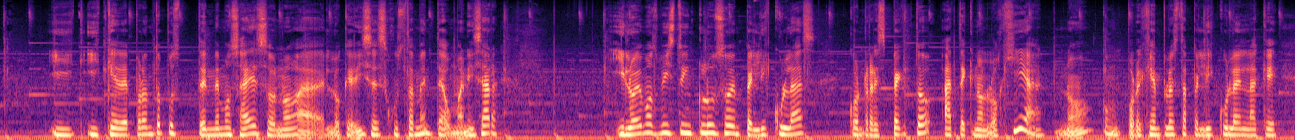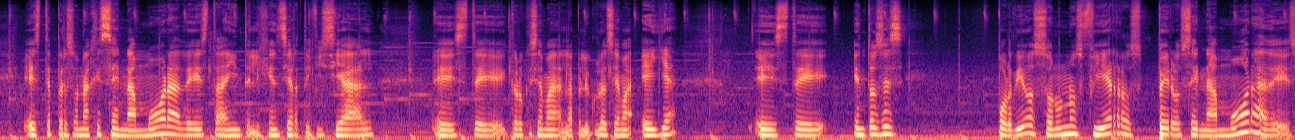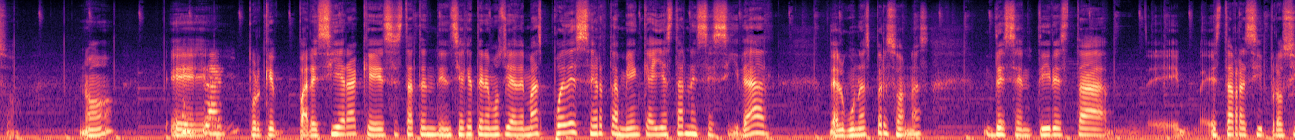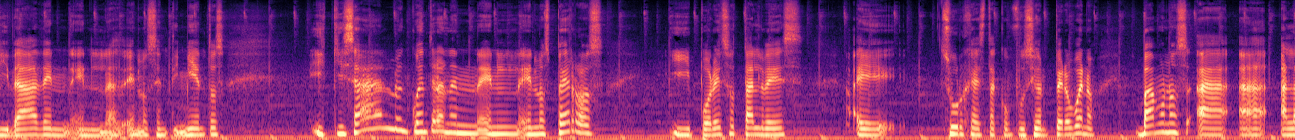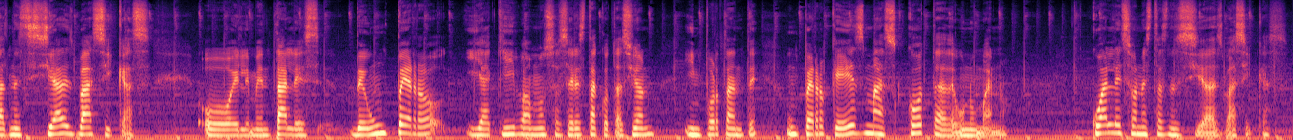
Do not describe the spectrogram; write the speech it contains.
Y, y, que de pronto pues tendemos a eso, ¿no? A lo que dices justamente, a humanizar. Y lo hemos visto incluso en películas con respecto a tecnología, ¿no? Como por ejemplo esta película en la que este personaje se enamora de esta inteligencia artificial. Este, creo que se llama, la película se llama Ella. Este, entonces, por Dios, son unos fierros, pero se enamora de eso, ¿no? Eh, porque pareciera que es esta tendencia que tenemos y además puede ser también que haya esta necesidad de algunas personas de sentir esta eh, esta reciprocidad en, los sentimientos. Y quizá lo encuentran en, los perros. Y por eso tal vez eh, surja esta confusión. Pero bueno, vámonos a, las necesidades básicas o elementales de un perro. Y aquí vamos a hacer esta acotación importante. Un perro que es mascota de un humano. ¿Cuáles son estas necesidades básicas?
